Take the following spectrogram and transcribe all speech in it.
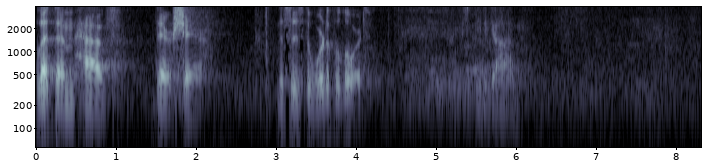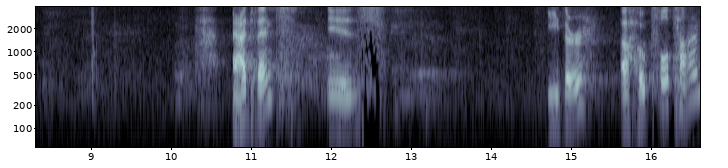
Let them have their share. This is the word of the Lord. Thanks be to God. Advent is either a hopeful time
